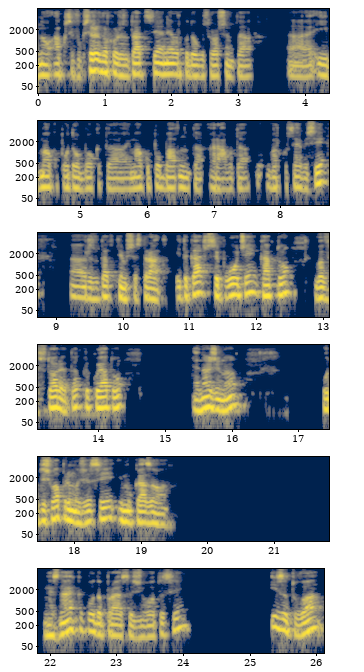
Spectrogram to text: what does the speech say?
Но ако се фокусират върху резултатите а не върху дългосрочната а, и малко по-дълбоката и малко по-бавната работа върху себе си, а, резултатите им ще страдат. И така ще се получи, както в историята, при която една жена отишла при мъжа си и му казала не знаех какво да правя с живота си и затова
